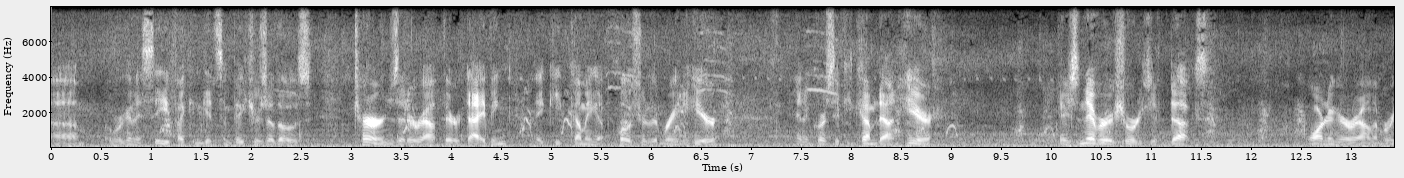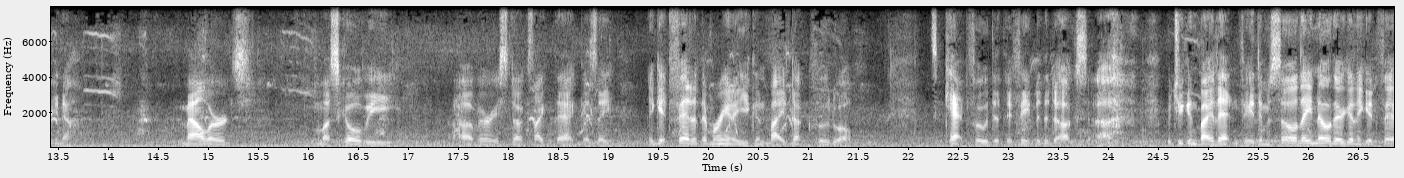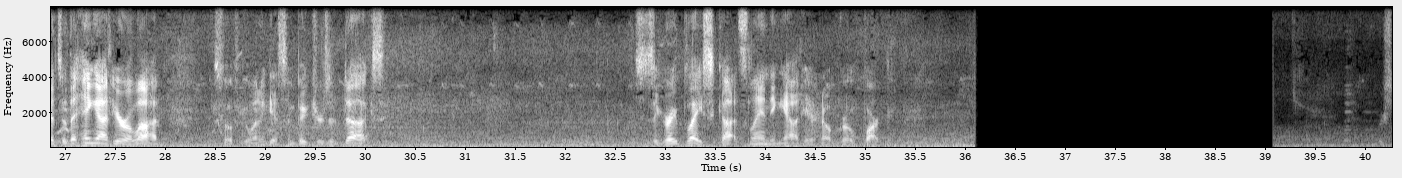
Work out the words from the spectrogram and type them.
Um, we're to see if I can get some pictures of those terns that are out there diving. They keep coming up closer to the marina here. And of course, if you come down here, there's never a shortage of ducks wandering around the marina. Mallards, Muscovy, uh, various ducks like that, because they, they get fed at the marina. You can buy duck food. Well, It's cat food that they feed to the ducks, uh, but you can buy that and feed them. So they know they're gonna get fed, so they hang out here a lot. So if you wanna get some pictures of ducks, this is a great place, Scott's Landing out here in Oak Grove Park.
